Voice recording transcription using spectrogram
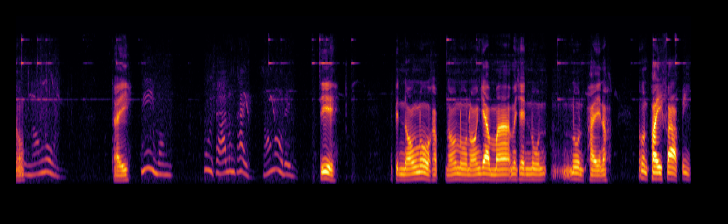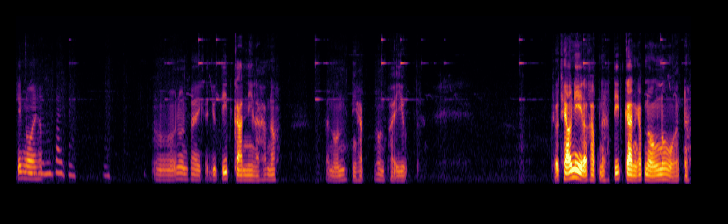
น้อง ไทยนี่มองผู้สาลุงไทยน้องโน่เด้งที่เป็นน้องโน่ครับ น้องโน่น้องย่าม้าไม่ใช่โน่นโน่นไผ่เนาะโน่นไผ่ฝากไปอีกจักหน่อยครับมันไปกูเออโน่นไผ่ก็อยู่ติดกันนี่แหละครับเนาะถนนนี่ครับโน่นไผ่อยู่แถวๆนี้แหละครับนะติดกันครับน้องโน่ครับนะ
